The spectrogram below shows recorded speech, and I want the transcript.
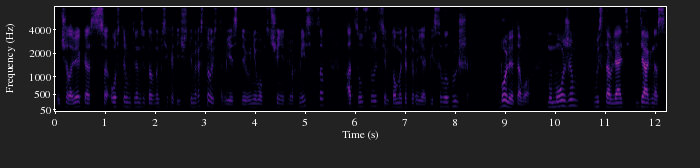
у человека с острым транзиторным психотическим расстройством, если у него в течение трех месяцев отсутствуют симптомы, которые я описывал выше. Более того, мы можем выставлять диагноз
